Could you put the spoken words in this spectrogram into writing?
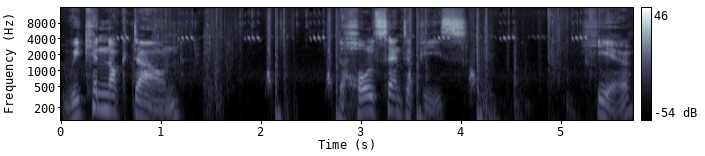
we can knock down the whole centerpiece here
